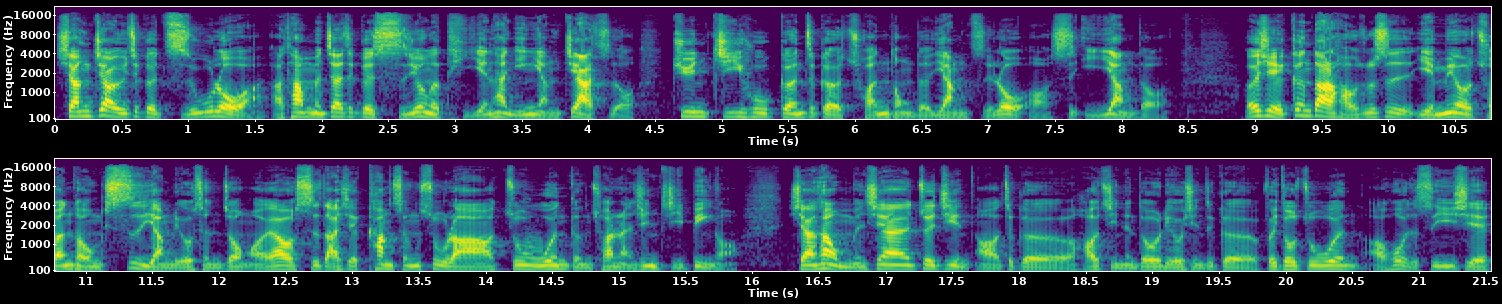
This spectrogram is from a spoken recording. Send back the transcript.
相较于这个植物肉啊啊，他们在这个食用的体验和营养价值哦，均几乎跟这个传统的养殖肉哦是一样的哦。而且更大的好处是，也没有传统饲养流程中哦要施打一些抗生素啦、猪瘟等传染性疾病哦。想想看，我们现在最近啊，这个好几年都流行这个非洲猪瘟啊，或者是一些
